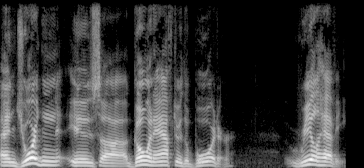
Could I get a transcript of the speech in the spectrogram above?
and Jordan is uh, going after the border real heavy.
